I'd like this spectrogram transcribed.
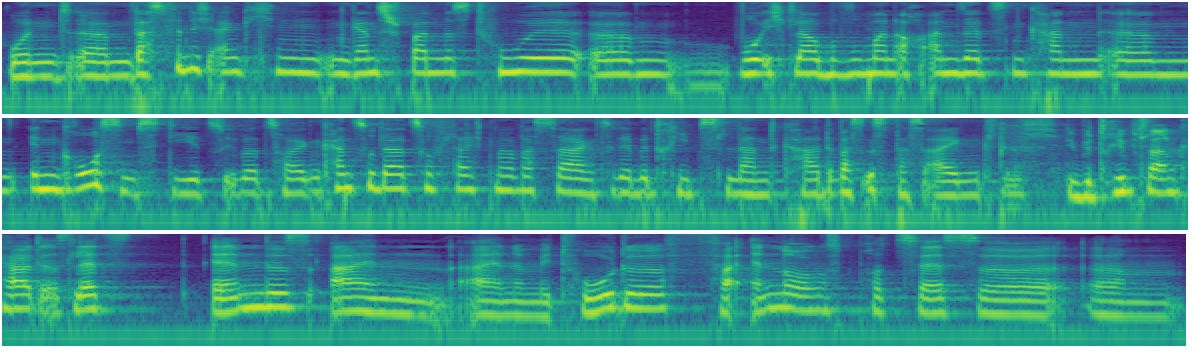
Und ähm, das finde ich eigentlich ein, ein, ganz spannendes Tool, ähm, wo ich glaube, wo man auch ansetzen kann, ähm, in großem Stil zu überzeugen. Kannst du dazu vielleicht mal was sagen zu der Betriebslandkarte? Was ist das eigentlich? Eigentlich? Die Betriebslandkarte ist letztendlich ein, eine Methode, Veränderungsprozesse ähm,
